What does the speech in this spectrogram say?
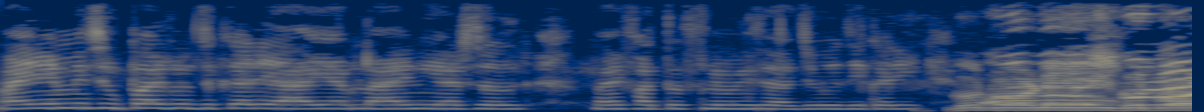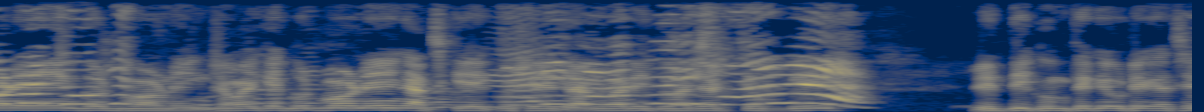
My name is Rupan Adhikari. I am nine years old. My father's name is Raju Adhikari. Good morning good morning good morning সবাইকে গুড মর্নিং আজকে একুশে জানুয়ারি দু হাজার চব্বিশ। রিদ্ধি ঘুম থেকে উঠে গেছে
